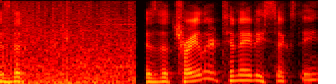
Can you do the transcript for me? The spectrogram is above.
Is the is the trailer 1080 60?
